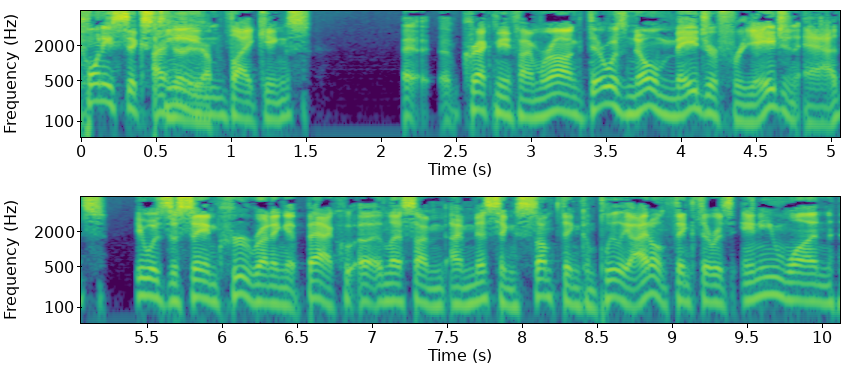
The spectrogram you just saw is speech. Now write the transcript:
2016. Vikings. Uh, uh, correct me if I'm wrong. There was no major free agent ads. It was the same crew running it back. Uh, unless I'm I'm missing something completely. I don't think there was anyone.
